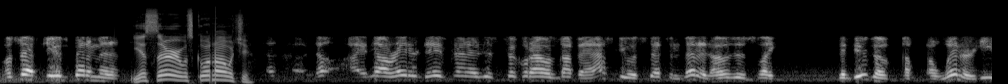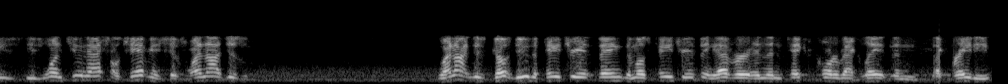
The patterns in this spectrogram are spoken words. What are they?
What's up, kids? Been a minute. Yes, sir. What's going on with you? No, I, no, Raider Dave kind of just took what I was about to ask you with Stetson Bennett. I was just like, the dude's a, a, a winner. He's he's won two national championships. Why not just why not just go do the Patriot thing, the most Patriot thing ever, and then take a quarterback late and then like Brady?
